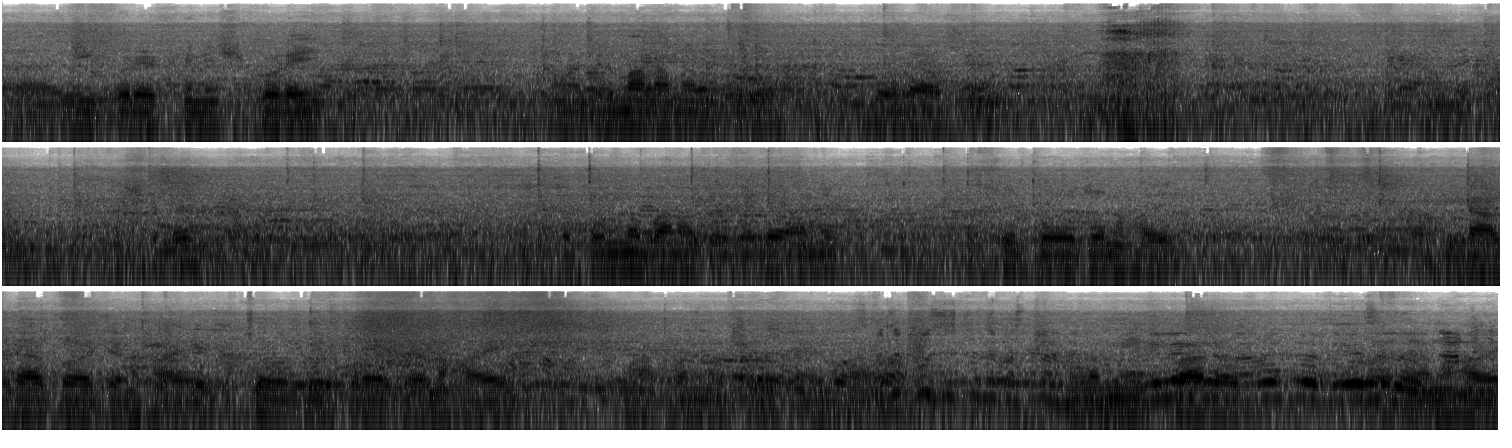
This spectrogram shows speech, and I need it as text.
আহ, ই করে ফিনিশ করেই আমাদের মালামালগুলো চলে আসে। দেখুন আসলে একটা পণ্য বানাতে গেলে অনেক কিছুর প্রয়োজন হয়। ডালডার প্রয়োজন হয়, চর্বির প্রয়োজন হয় মাখানোর প্রয়োজন হয় মিট পাউডার প্রয়োজন হয়।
